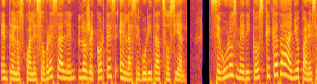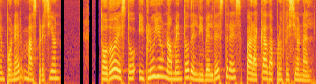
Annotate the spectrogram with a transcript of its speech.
entre los cuales sobresalen los recortes en la seguridad social, seguros médicos que cada año parecen poner más presión. Todo esto incluye un aumento del nivel de estrés para cada profesional.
